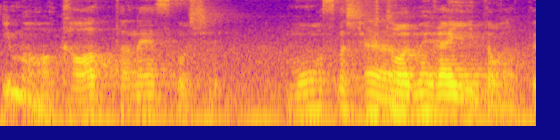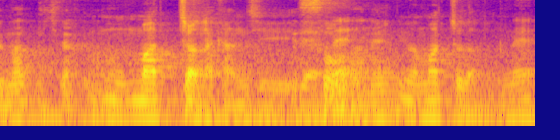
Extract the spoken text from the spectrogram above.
今は変わったね少し。もう少し太めがいいとかってなってきたかな、もうマッチョな感じだよね。そうだね。今マッチョだもんね。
